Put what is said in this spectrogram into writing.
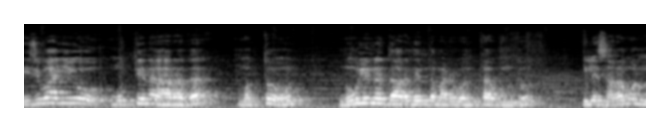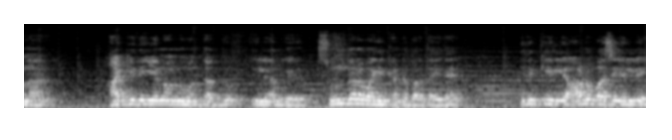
ನಿಜವಾಗಿಯೂ ಮುತ್ತಿನ ಹಾರದ ಮತ್ತು ನೂಲಿನ ದಾರದಿಂದ ಮಾಡಿರುವಂಥ ಒಂದು ಇಲ್ಲಿ ಸರವನ್ನು ಹಾಕಿದೆಯೇನೋ ಅನ್ನುವಂಥದ್ದು ಇಲ್ಲಿ ನಮಗೆ ಸುಂದರವಾಗಿ ಕಂಡು ಬರ್ತಾ ಇದೆ. ಇದಕ್ಕೆ ಇಲ್ಲಿ ಆಡು ಭಾಷೆಯಲ್ಲಿ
